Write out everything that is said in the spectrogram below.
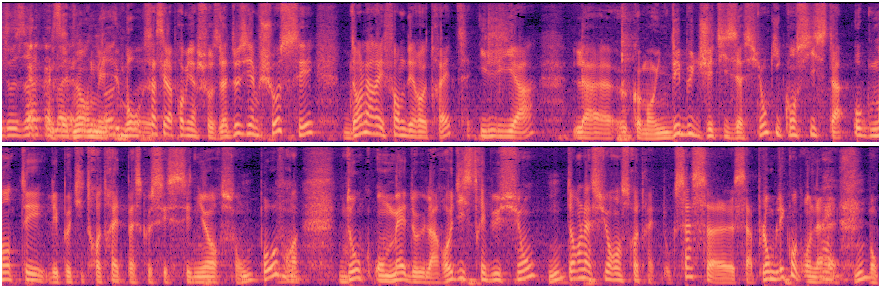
T2A comme non, mais bon, ça c'est la première chose. La deuxième chose, c'est dans la réforme des retraites, il y a la, euh, comment une débudgétisation qui consiste à augmenter les petites retraites parce que ces seniors sont pauvres. Donc on met de la redistribution dans l'assurance retraite. Donc ça, ça, ça plombe les comptes. On a Ouais. bon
